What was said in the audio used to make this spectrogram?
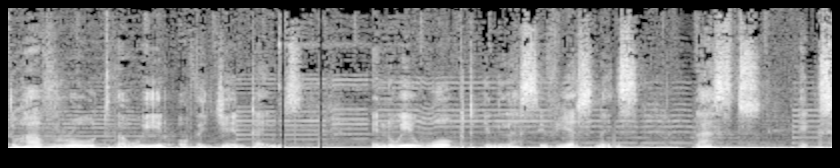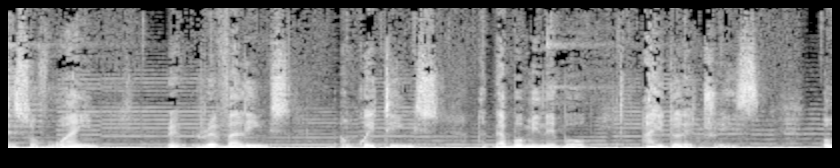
to have wrought the will of the Gentiles, and we walked in lasciviousness, lusts, excess of wine, re- revelings, banquetings, and abominable idolatries. So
